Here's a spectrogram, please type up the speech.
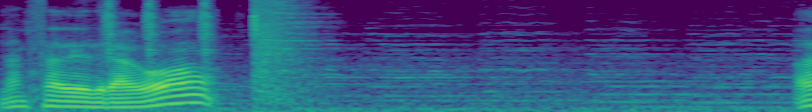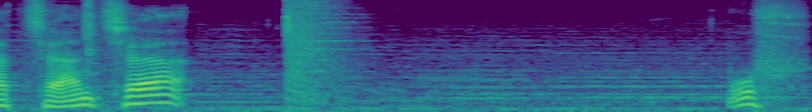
Lanza de dragón. Hacha ancha. Uf.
